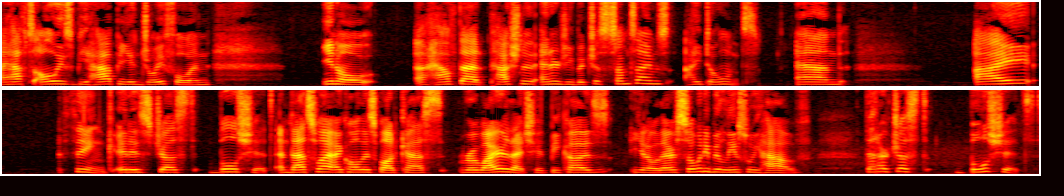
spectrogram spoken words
I have to always be happy and joyful and you know uh, have that passionate energy, but just sometimes I don't. And I think it is just bullshit. And that's why I call this podcast Rewire That Shit because, you know, there are so many beliefs we have that are just bullshit.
